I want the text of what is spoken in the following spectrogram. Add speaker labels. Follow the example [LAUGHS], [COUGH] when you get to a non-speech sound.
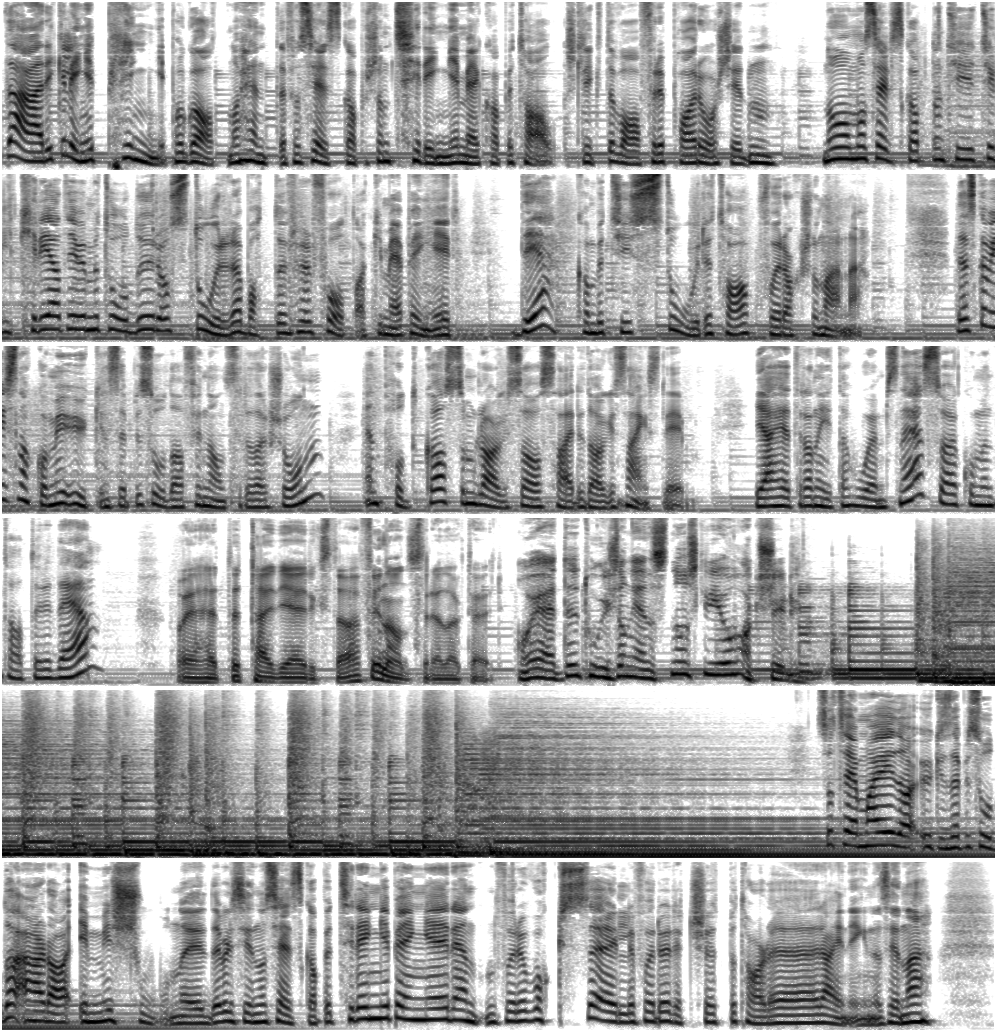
Speaker 1: Det er ikke lenger penger på gaten å hente for selskaper som trenger mer kapital, slik det var for et par år siden. Nå må selskapene ty til kreative metoder og store rabatter for å få tak i mer penger. Det kan bety store tap for aksjonærene. Det skal vi snakke om i ukens episode av Finansredaksjonen, en podkast som lages av oss her i Dagens Næringsliv. Jeg heter Anita Hoemsnes og er kommentator i DN.
Speaker 2: Og jeg heter Terje Erikstad, finansredaktør.
Speaker 3: Og jeg heter Torisson Jensen og skriver om aksjer.
Speaker 1: Temaet i da, ukens episode er da emisjoner, dvs. Si når selskapet trenger penger enten for å vokse eller for å rett og slett betale regningene sine.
